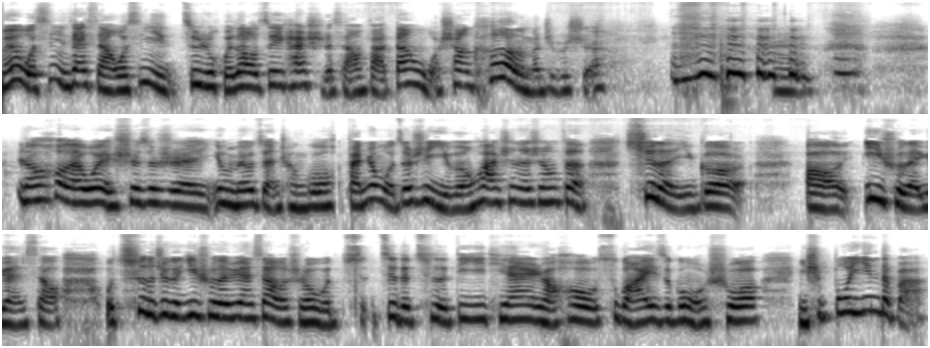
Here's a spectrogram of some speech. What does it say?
没有，我心里在想，我心里就是回到了最一开始的想法，耽误我上课了吗？这不是。然后后来我也是，就是又没有卷成功。反正我就是以文化生的身份去了一个。呃艺术类院校。我去了这个艺术类院校的时候，我去记得去的第一天，然后宿管阿姨就跟我说：“你是播音的吧？”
